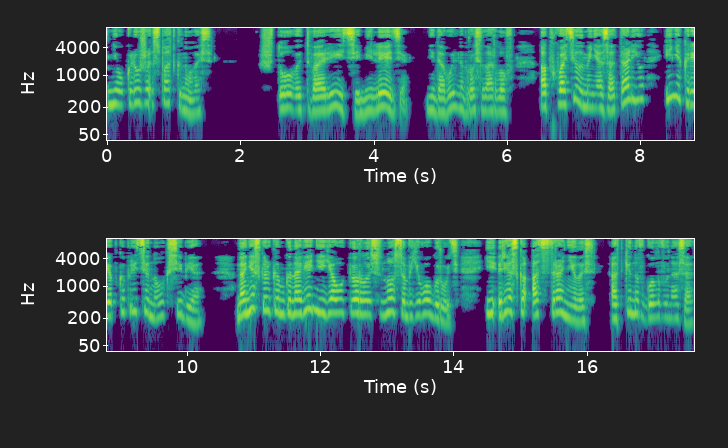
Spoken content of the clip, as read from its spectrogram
неуклюже споткнулась. — Что вы творите, миледи? — недовольно бросил Орлов. Обхватил меня за талию и некрепко притянул к себе. На несколько мгновений я уперлась носом в его грудь и резко отстранилась, откинув голову назад.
